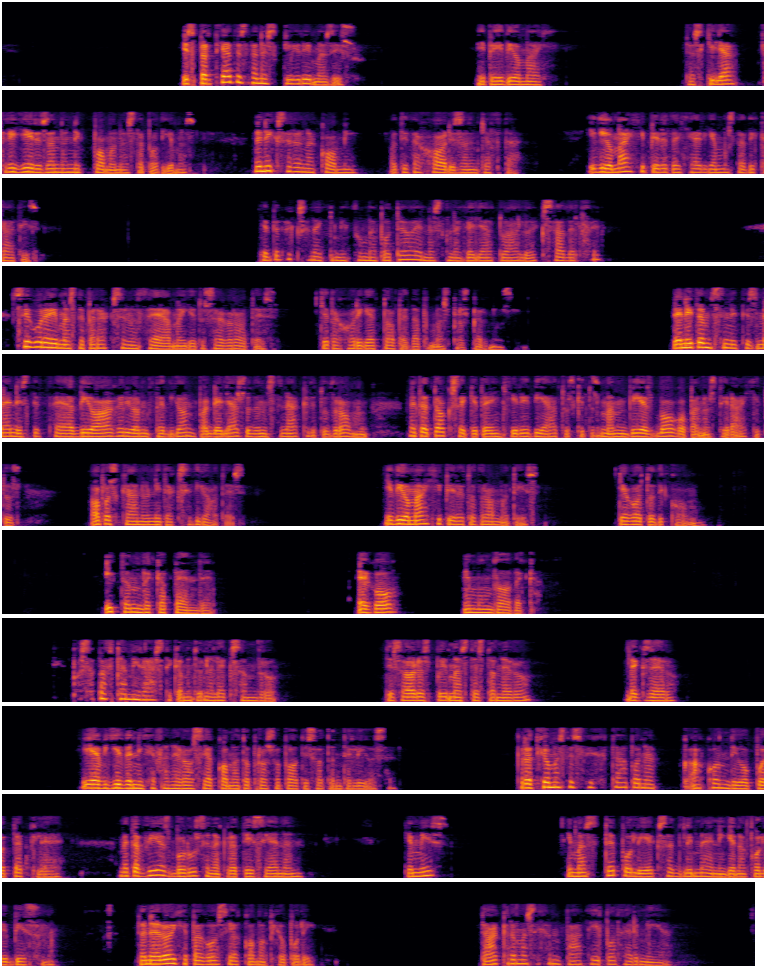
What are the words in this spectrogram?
Οι Σπαρτιάτες θα είναι σκληροί μαζί σου είπε η Διομάχη. Τα σκυλιά τριγύριζαν ανυπόμονα στα πόδια μας. Δεν ήξεραν ακόμη ότι θα χώριζαν κι αυτά. Η Διομάχη πήρε τα χέρια μου στα δικά της. Και δεν θα ξανακοιμηθούμε ποτέ ο ένας στην αγκαλιά του άλλου, εξάδελφε. Σίγουρα είμαστε παράξενο θέαμα για τους αγρότες και τα χωριατόπεδα που μας προσπερνούσαν. Δεν ήταν συνηθισμένοι στη θέα δύο άγριων παιδιών που αγκαλιάζονταν στην άκρη του δρόμου με τα τόξα και τα εγχειρίδια τους και τους μαμδίες μπόγο πάνω στη ράχη τους, όπως κάνουν οι ταξιδιώτες. Η Διομάχη πήρε το δρόμο της και εγώ το δικό μου. Ήταν δεκαπέντε. Εγώ ήμουν δώδεκα. Πώς από αυτά μοιράστηκα με τον Αλέξανδρο; Τις ώρες που είμαστε στο νερό; Δεν ξέρω. Η αυγή δεν είχε φανερώσει ακόμα το πρόσωπό της όταν τελείωσε. Κρατιόμαστε σφιχτά από ένα ακόντιο που επέπλεε. Με τα βίας μπορούσε να κρατήσει έναν. Και εμείς είμαστε πολύ εξαντλημένοι για να κολυμπήσουμε. Το νερό είχε παγώσει ακόμα πιο πολύ. Τα άκρα μας είχαν πάθει υποθερμία.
